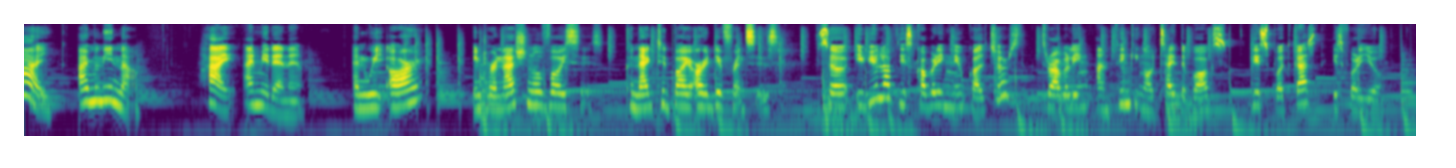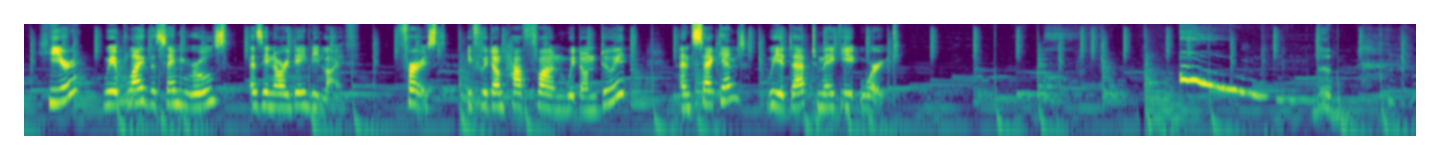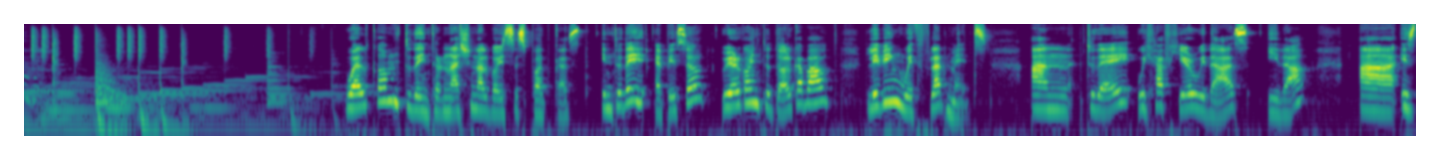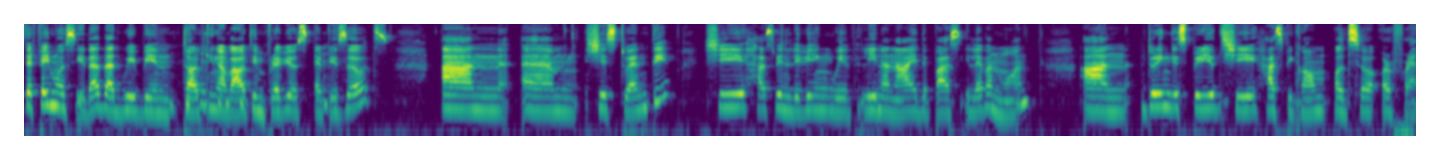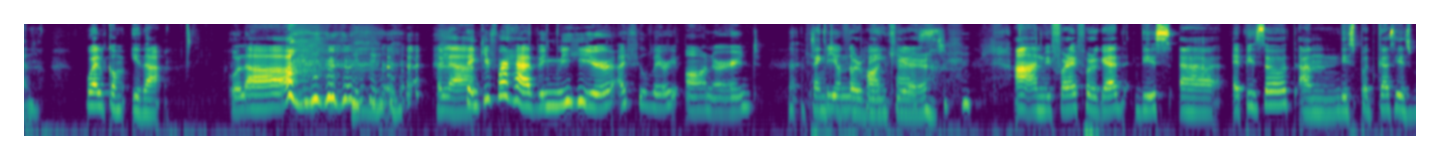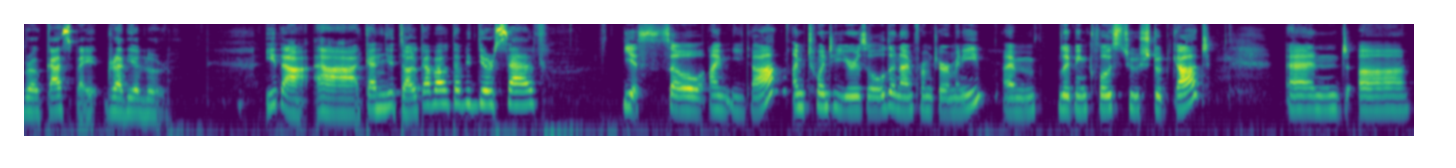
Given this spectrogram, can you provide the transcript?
Hi, I'm Lina. Hi, I'm Irene. And we are International Voices, connected by our differences. So, if you love discovering new cultures, traveling, and thinking outside the box, this podcast is for you. Here, we apply the same rules as in our daily life. First, if we don't have fun, we don't do it. And second, we adapt to make it work. Welcome to the International Voices podcast. In today's episode, we are going to talk about living with flatmates. And today we have here with us Ida. Uh, it's the famous Ida that we've been talking about in previous episodes. And um, she's 20. She has been living with Lina and I the past 11 months. And during this period, she has become also our friend. Welcome, Ida. Hola. Hola. Thank you for having me here. I feel very honored. Thank be you on for the being here. Ah, and before I forget, this uh, episode and this podcast is broadcast by Radio Lur. Ida, uh, can you talk about a bit yourself? Yes, so I'm Ida. I'm 20 years old and I'm from Germany. I'm living close to Stuttgart. And uh,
